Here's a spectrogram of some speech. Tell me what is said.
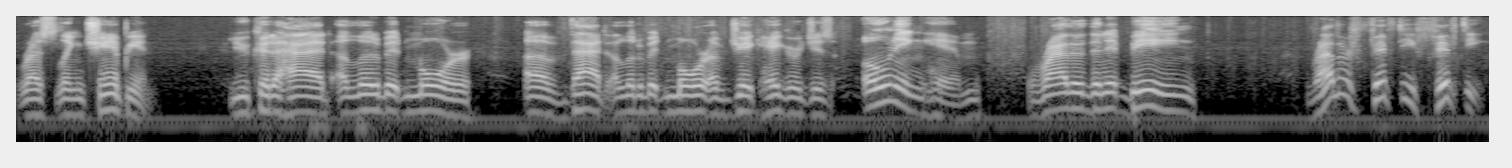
wrestling champion you could have had a little bit more of that, a little bit more of Jake Hager just owning him rather than it being rather 50 50.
